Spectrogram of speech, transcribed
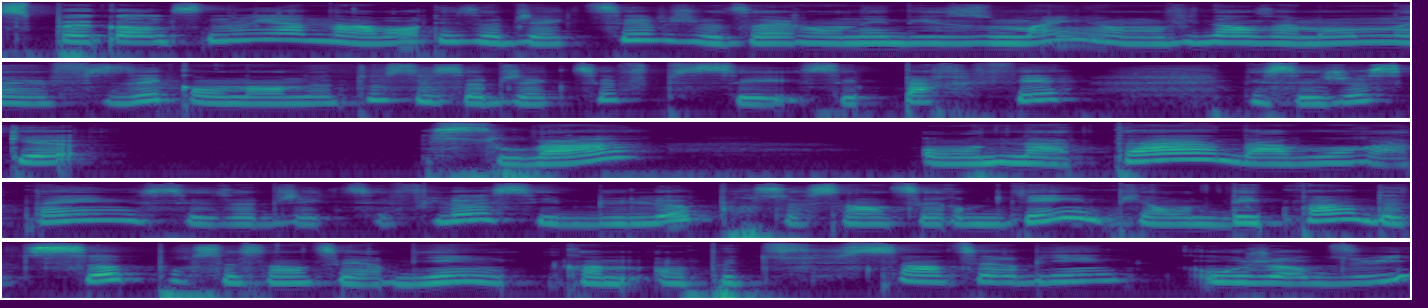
tu peux continuer à en avoir des objectifs. Je veux dire, on est des humains, on vit dans un monde euh, physique, on en a tous des objectifs, puis c'est parfait. Mais c'est juste que souvent, on attend d'avoir atteint ces objectifs-là, ces buts-là pour se sentir bien, puis on dépend de tout ça pour se sentir bien. Comme on peut-tu se sentir bien aujourd'hui?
